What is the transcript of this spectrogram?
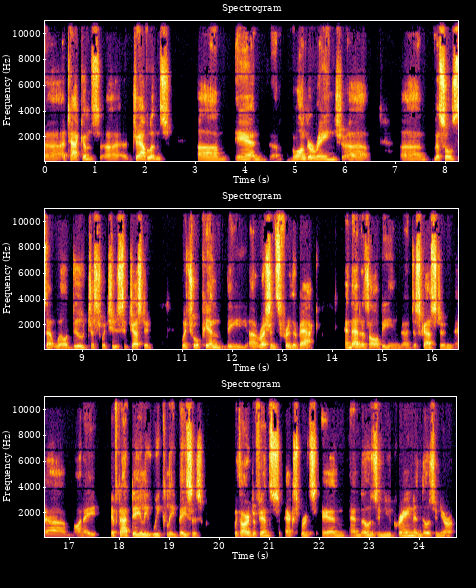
uh, ATACMS, uh, javelins, um, and uh, longer range missiles that will do just what you suggested, which will pin the Russians further back. And that is all being discussed on a, if not daily, weekly basis with our defense experts and, and those in Ukraine and those in Europe.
